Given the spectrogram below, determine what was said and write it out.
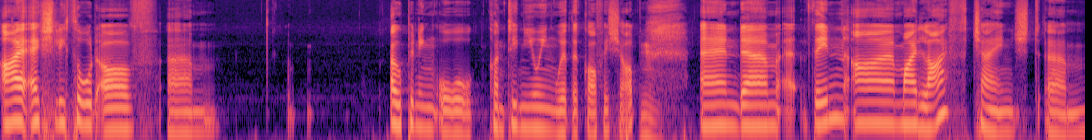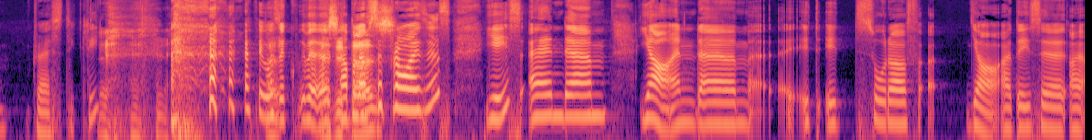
I actually thought of um, opening or continuing with the coffee shop, Mm. and um, then I, my life changed um, drastically. there was a, a couple of surprises, yes, and um, yeah, and um, it it sort of uh, yeah. Uh, there's a I,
